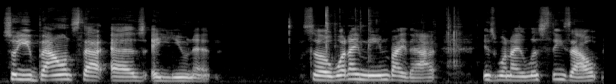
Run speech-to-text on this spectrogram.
So you balance that as a unit. So what I mean by that is when I list these out,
